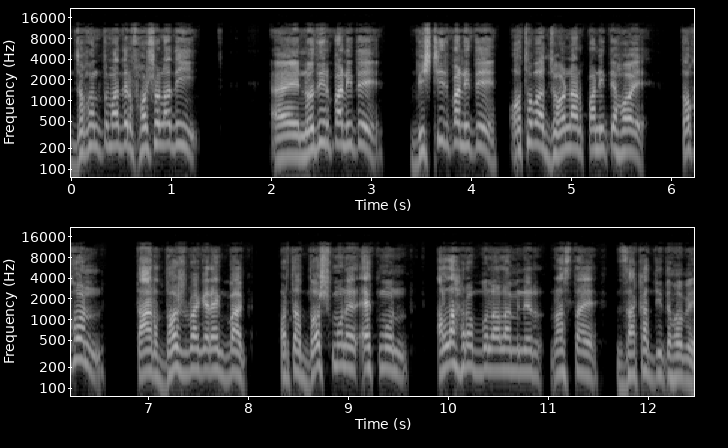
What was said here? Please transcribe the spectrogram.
যখন তোমাদের ফসল আদি নদীর পানিতে, বৃষ্টির পানিতে অথবা ঝর্ণার পানিতে হয়, তখন তার দশ ভাগের এক ভাগ, অর্থাৎ দশ মনের এক মন আল্লাহ রব্বুল আলমিনের রাস্তায় জাকাত দিতে হবে।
